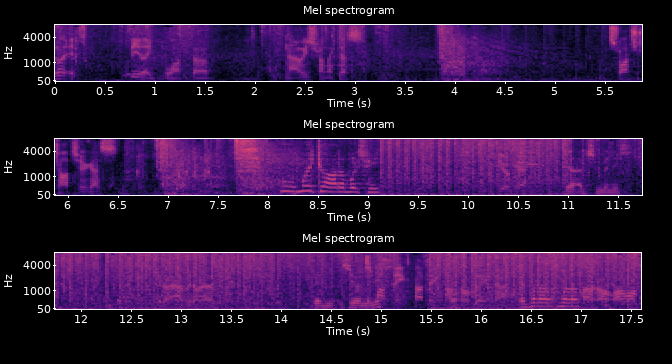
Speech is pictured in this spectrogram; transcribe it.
You know, It's be like blocked off. No, we just run like this. Just watch your tops here, guys. Oh my god, I'm one HP. You okay? Yeah, I have some minis. We don't have. We don't have. We have zero Pop minis. big, pop big, pop over big. No. In front of us, in front of us. Oh, oh, oh.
